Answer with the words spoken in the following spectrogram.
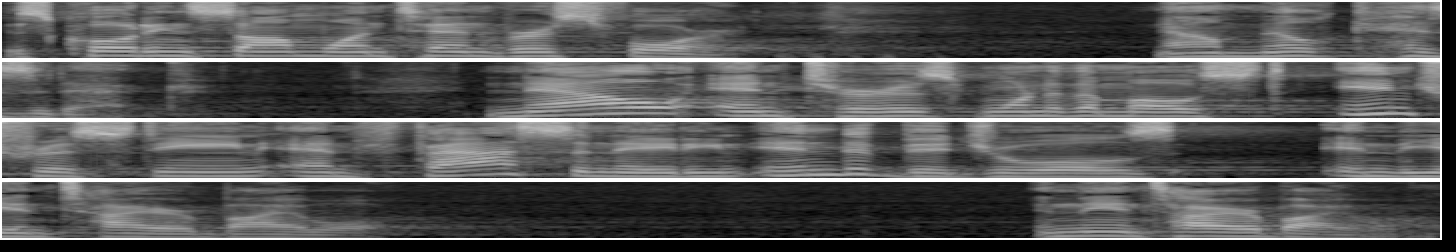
is quoting Psalm 110, verse 4. Now, Melchizedek now enters one of the most interesting and fascinating individuals in the entire Bible. In the entire Bible.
